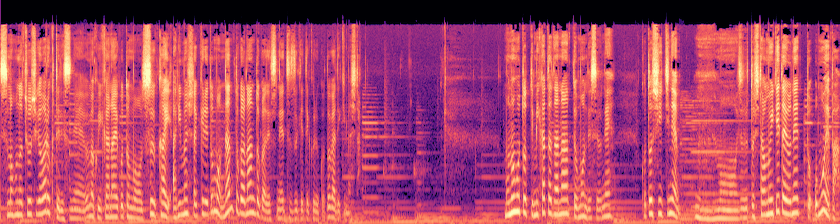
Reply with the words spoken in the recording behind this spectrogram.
スマホの調子が悪くてですねうまくいかないことも数回ありましたけれどもなんとかなんとかですね続けてくることができました。物事って見方だなって思うんですよね。今年1年うんもうずっと下を向いてたよねと思えば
